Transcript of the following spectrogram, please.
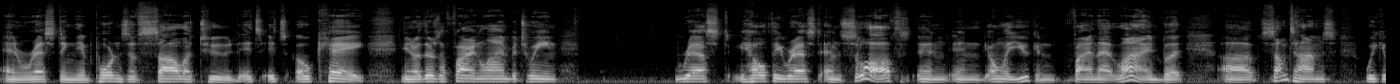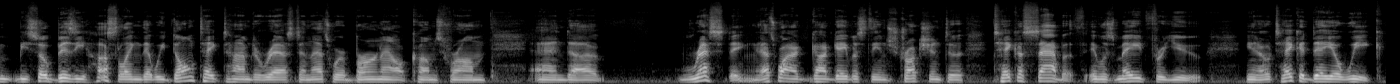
and resting, the importance of solitude. It's, it's okay. You know, there's a fine line between rest, healthy rest, and sloth, and, and only you can find that line. But uh, sometimes we can be so busy hustling that we don't take time to rest, and that's where burnout comes from. And uh, resting. That's why God gave us the instruction to take a Sabbath. It was made for you. You know, take a day a week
